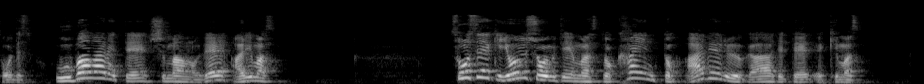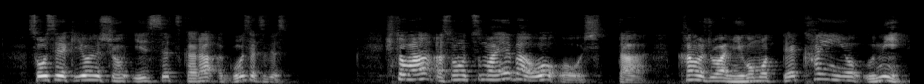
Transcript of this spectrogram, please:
そうです。奪われてしまうのであります。創世記4章を見てみますと、カインとアベルが出てきます。創世記4章1節から5節です。人はその妻エヴァを知った。彼女は身ごもってカインを産み、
